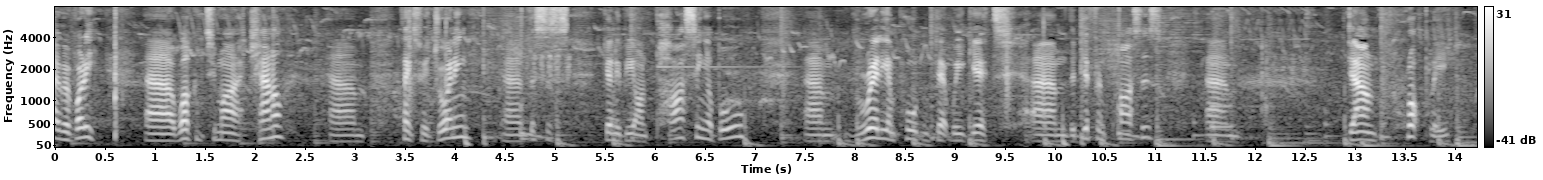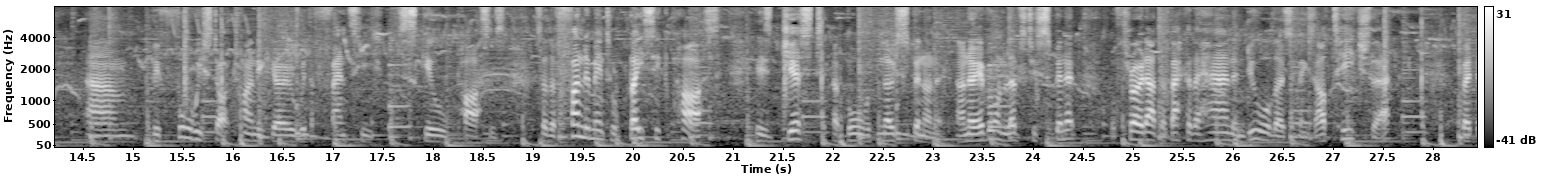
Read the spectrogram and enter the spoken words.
Hi everybody, uh, welcome to my channel. Um, thanks for joining. Uh, this is going to be on passing a ball. Um, really important that we get um, the different passes um, down properly um, before we start trying to go with the fancy skill passes. So the fundamental basic pass is just a ball with no spin on it. I know everyone loves to spin it or throw it out the back of the hand and do all those things. I'll teach that, but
